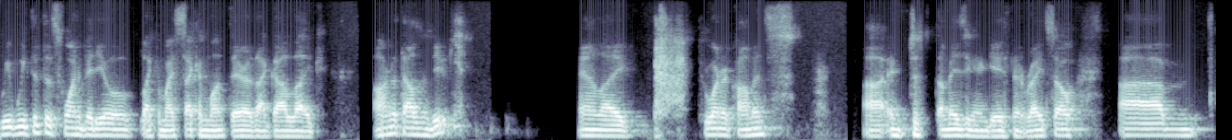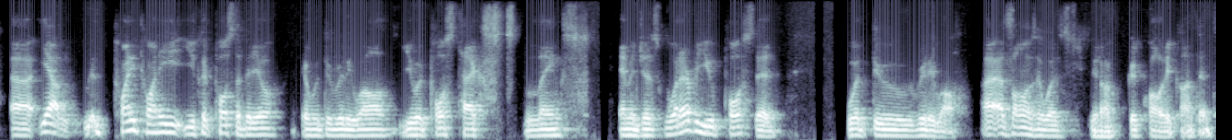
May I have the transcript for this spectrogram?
we, we did this one video like in my second month there that got like hundred thousand views. Yeah. And like 200 comments uh, and just amazing engagement, right? So, um, uh, yeah, 2020, you could post a video, it would do really well. You would post text, links, images, whatever you posted would do really well, as long as it was, you know, good quality content.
